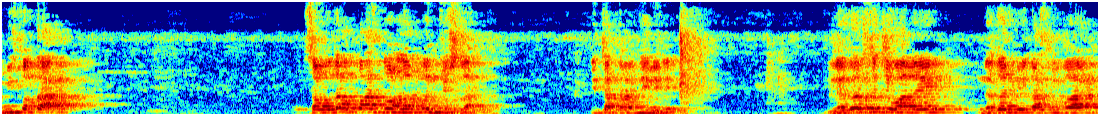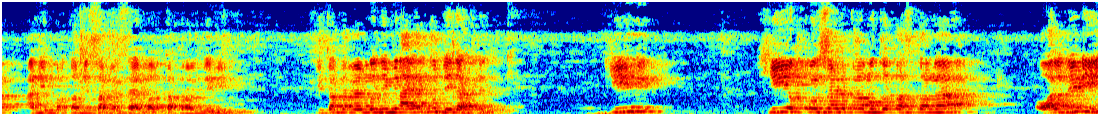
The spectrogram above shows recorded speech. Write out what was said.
मी स्वतः चौदा पाच दोन हजार पंचवीसला ही तक्रार दिलेली आहे नगर सचिवालय नगर विकास विभाग आणि प्रताप सरनाईक साहेबांना तक्रार दिली. ही तक्रारीमध्ये मी अनेक मुद्दे घातले की ही एकोणसाठ कामं करत असताना ऑलरेडी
